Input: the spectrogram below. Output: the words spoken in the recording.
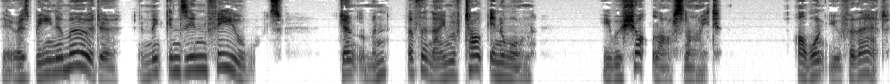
There has been a murder in Lincoln's Inn Fields. Gentleman of the name of Tulkinghorn. He was shot last night. I want you for that."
